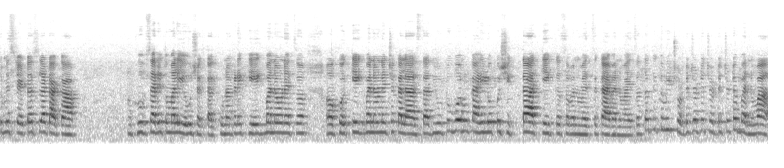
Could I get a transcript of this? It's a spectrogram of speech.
तुम्ही स्टेटसला टाका. खूप सारे तुम्हाला येऊ शकतात. कुणाकडे केक बनवण्याचं को- केक बनवण्याच्या कला असतात. यूट्यूबवरून काही लोक शिकतात केक कसं बनवायचं काय बनवायचं. तर ते तुम्ही छोटे छोटे छोटे छोटे बनवा.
